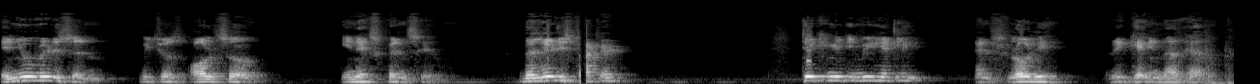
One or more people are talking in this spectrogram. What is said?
a new medicine which was also inexpensive. The lady started taking it immediately and slowly regained her health.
